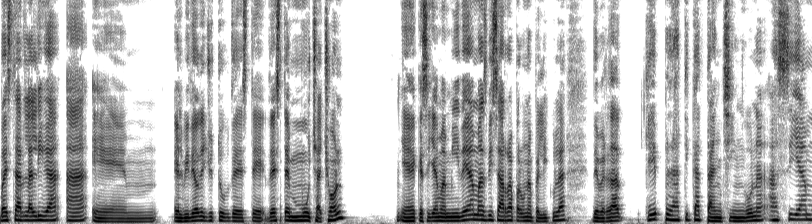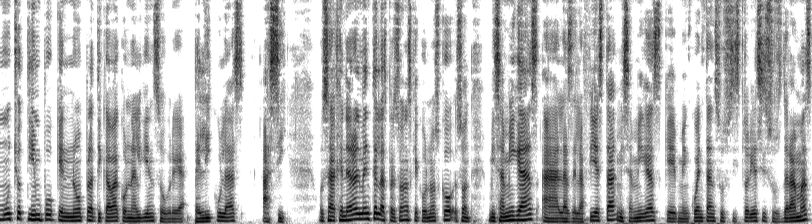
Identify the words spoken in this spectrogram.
va a estar la liga a em, el video de YouTube de este, de este muchachón, eh, que se llama Mi idea más bizarra para una película. De verdad, qué plática tan chingona. Hacía mucho tiempo que no platicaba con alguien sobre películas así. O sea, generalmente las personas que conozco son mis amigas, a las de la fiesta, mis amigas que me cuentan sus historias y sus dramas,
